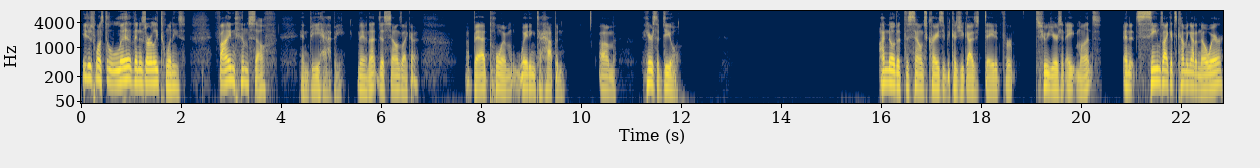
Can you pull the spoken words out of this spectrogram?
He just wants to live in his early 20s, find himself, and be happy. Man, that just sounds like a a bad poem waiting to happen. Um, here's the deal. I know that this sounds crazy because you guys dated for two years and eight months, and it seems like it's coming out of nowhere.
